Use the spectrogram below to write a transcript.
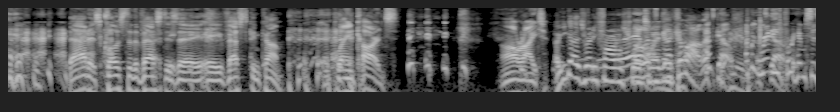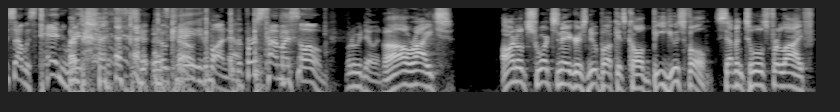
that is close to the vest as a, a vest can come. You're playing cards. All right. Are you guys ready for Arnold Hey, let's go. Schwarzenegger? Come on, let's go. I've been Let's ready go. for him since I was 10, Rich. okay? Come on now. The first time I saw him. What are we doing? All right. Arnold Schwarzenegger's new book is called Be Useful Seven Tools for Life.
